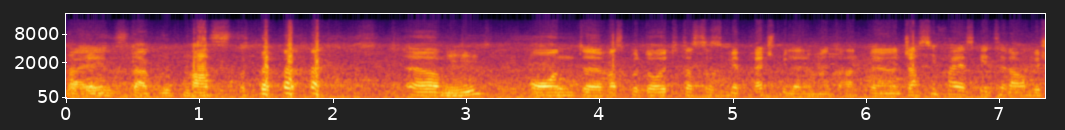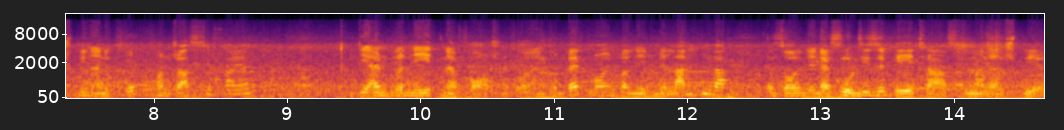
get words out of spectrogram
weil Okay. es da gut passt. ähm, Mhm. Und äh, was bedeutet das, dass es mehr Brettspielelemente hat? Bei Justifiers geht es ja darum, wir spielen eine Gruppe von Justifier, die einen Planeten erforschen sollen. Einen komplett neuen Planeten. Wir landen da, wir sollen den Das sind diese Betas, die man dann spielt.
